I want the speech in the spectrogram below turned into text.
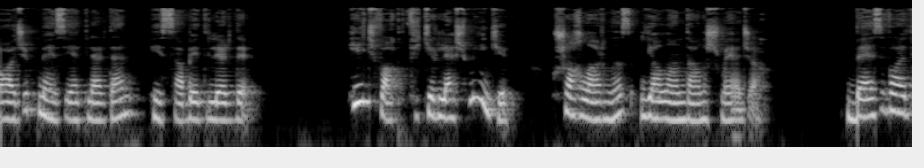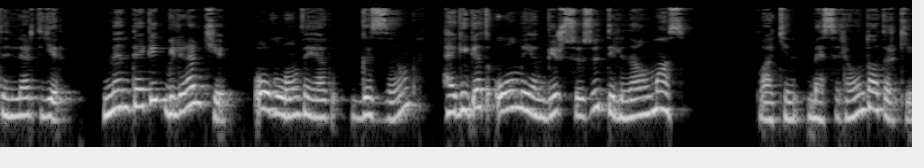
vacib məziyyətlərdən hesab edilirdi. Heç vaxt fikirləşməyin ki, uşaqlarınız yalan danışmayacaq. Bəzi valideynlər deyir: "Mən dəqiq bilirəm ki, oğlum və ya qızım həqiqət olmayan bir sözü dilinə almaz." Lakin məsələ ondadır ki,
